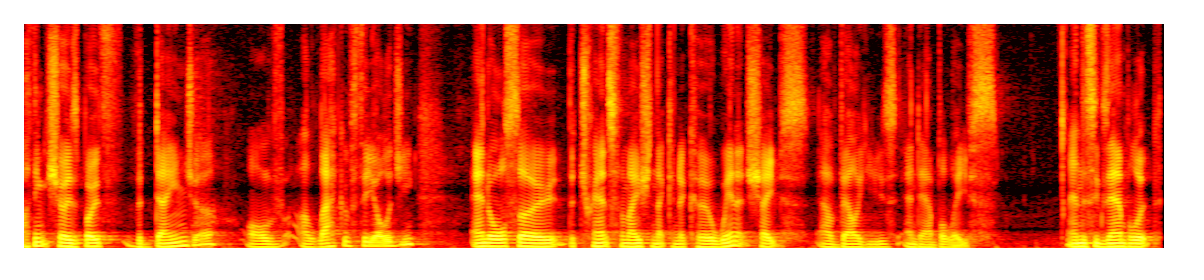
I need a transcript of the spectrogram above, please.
I think shows both the danger of a lack of theology and also the transformation that can occur when it shapes our values and our beliefs. And this example, it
